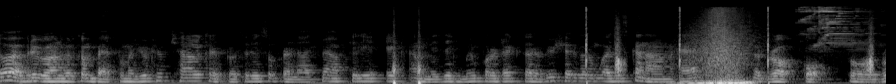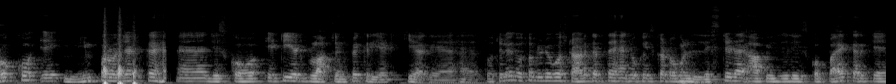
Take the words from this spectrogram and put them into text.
Hello everyone welcome back to my YouTube channel crypto series of friend आज मैं आपके लिए एक अमेजिंग मीम प्रोजेक्ट का रिव्यू शेयर करूँगा, जिसका नाम है रोको तो रोको एक मीम प्रोजेक्ट है जिसको 88 ब्लॉकचेन पे क्रिएट किया गया है। तो चलिए दोस्तों वीडियो को स्टार्ट करते हैं, जो कि इसका टोकन लिस्टेड है, आप इजीली इसको बाय करके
